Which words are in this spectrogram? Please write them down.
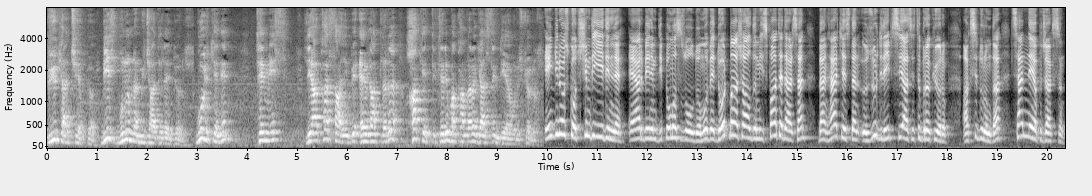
büyük elçi yapıyor. Biz bununla mücadele ediyoruz. Bu ülkenin temiz, liyakat sahibi evlatları hak ettikleri makamlara gelsin diye uğraşıyoruz. Engin Özkoç şimdi iyi dinle. Eğer benim diplomasız olduğumu ve 4 maaş aldığımı ispat edersen ben herkesten özür dileyip siyaseti bırakıyorum. Aksi durumda sen ne yapacaksın?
